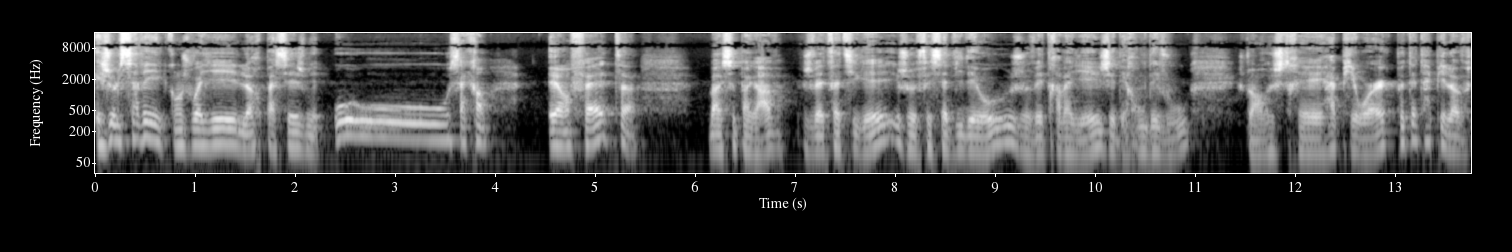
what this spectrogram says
Et je le savais, quand je voyais l'heure passer, je me disais, ouh, ça craint. Et en fait, bah c'est pas grave, je vais être fatigué, je fais cette vidéo, je vais travailler, j'ai des rendez-vous, je dois enregistrer Happy Work, peut-être Happy Love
